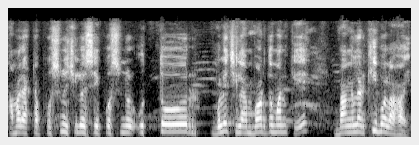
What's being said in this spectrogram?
আমার একটা প্রশ্ন ছিল, সেই প্রশ্নের উত্তর বলেছিলাম বর্ধমানকে। বাংলার কি বলা হয়?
